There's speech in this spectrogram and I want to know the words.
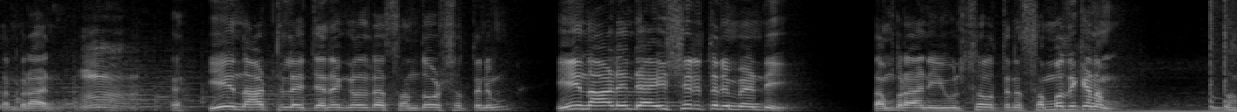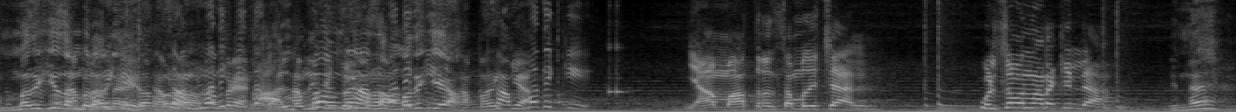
തമ്പുരാൻ ഈ നാട്ടിലെ ജനങ്ങളുടെ സന്തോഷത്തിനും ഈ നാടിന്റെ ഐശ്വര്യത്തിനും വേണ്ടി തമ്പുരാൻ ഈ ഉത്സവത്തിന് സമ്മതിക്കണം. ഞാൻ മാത്രം സമ്മതിച്ചാൽ ഉത്സവം നടക്കില്ല. പിന്നെ?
